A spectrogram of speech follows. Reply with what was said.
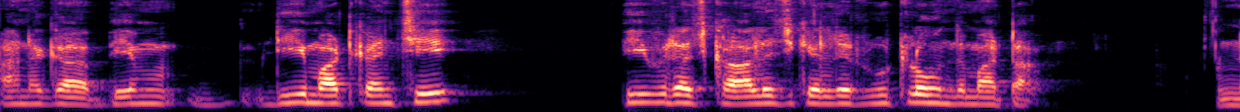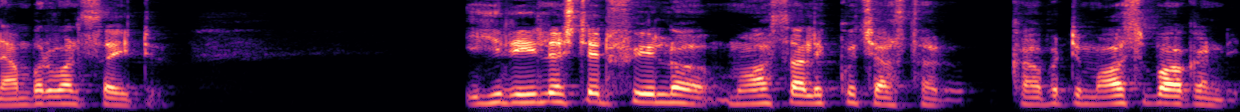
అనగా భీమ్ డీమార్ట్ కంచి పీవిరాజ్ కాలేజీకి వెళ్ళే రూట్లో ఉందన్నమాట. Number one site. ఈ రియల్ ఎస్టేట్ ఫీల్డ్లో మోసాలు ఎక్కువ చేస్తారు. కాబట్టి మోసపోకండి.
